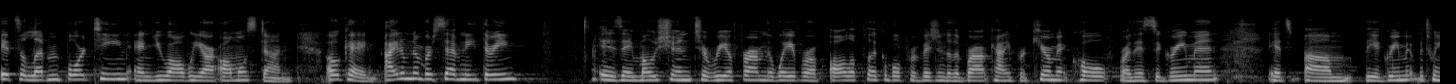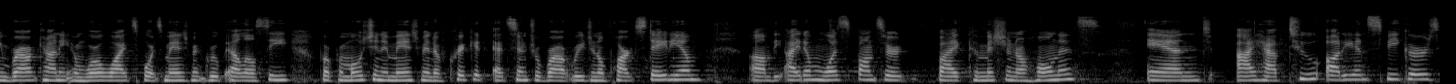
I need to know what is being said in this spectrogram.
it's 11:14, and you all, we are almost done. Okay, item number 73 is a motion to reaffirm the waiver of all applicable provisions of the Broward County Procurement Code for this agreement. It's um, the agreement between Broward County and Worldwide Sports Management Group LLC for promotion and management of cricket at Central Broward Regional Park Stadium. Um, the item was sponsored by Commissioner Holness, and I have two audience speakers.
